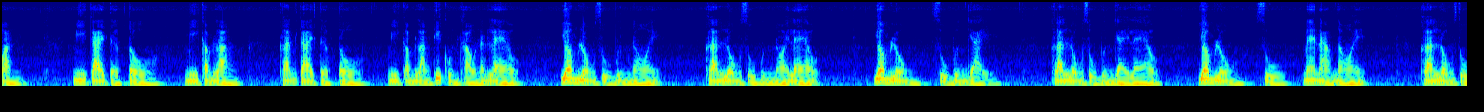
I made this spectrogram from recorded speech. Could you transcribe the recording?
วัน มีกายเติบโต มีกำลัง ครั้นกายเติบโต มีกำลังที่ขุนเขานั้นแล้ว ย่อมลงสู่บึงน้อย ครั้นลงสู่บึงน้อยแล้ว ย่อมลงสู่บึงใหญ่ ครั้นลงสู่บึงใหญ่แล้ว ย่อมลงสู่แม่น้ำน้อย ครั้นลงสู่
